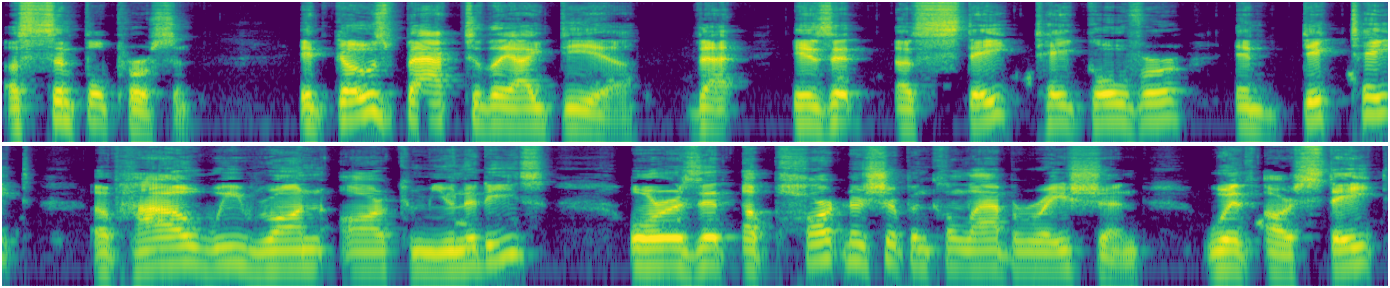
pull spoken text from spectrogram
a simple person. It goes back to the idea that is it a state takeover and dictate of how we run our communities? Or is it a partnership and collaboration with our state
